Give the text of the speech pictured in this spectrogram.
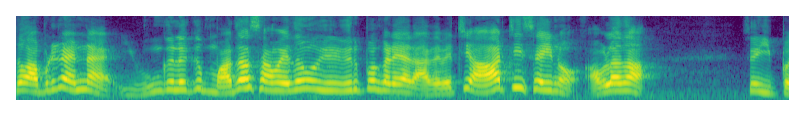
ஸோ அப்படின்னா என்ன? இவங்களுக்கு மத சமயதும் விருப்பம் கிடையாது. அதை வச்சு ஆட்சி செய்யணும். அவ்வளோதான் ஸோ இப்போ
